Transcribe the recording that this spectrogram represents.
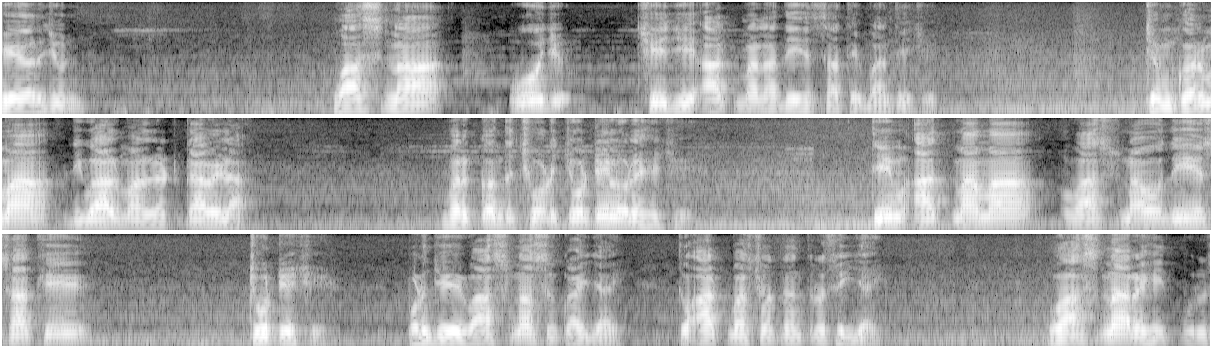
હે અર્જુન વાસનાઓ જ છે જે આત્માના દેહ સાથે બાંધે છે. જેમ ઘરમાં દિવાલમાં લટકાવેલા મરકંદ છોડ ચોટેલો રહે છે, તેમ આત્મામાં વાસનાઓ દેહ સાથે ચોટે છે. પણ જે વાસના સુકાઈ જાય, તો આત્મા સ્વતંત્ર થઈ જાય. વાસના રહિત પુરુષ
